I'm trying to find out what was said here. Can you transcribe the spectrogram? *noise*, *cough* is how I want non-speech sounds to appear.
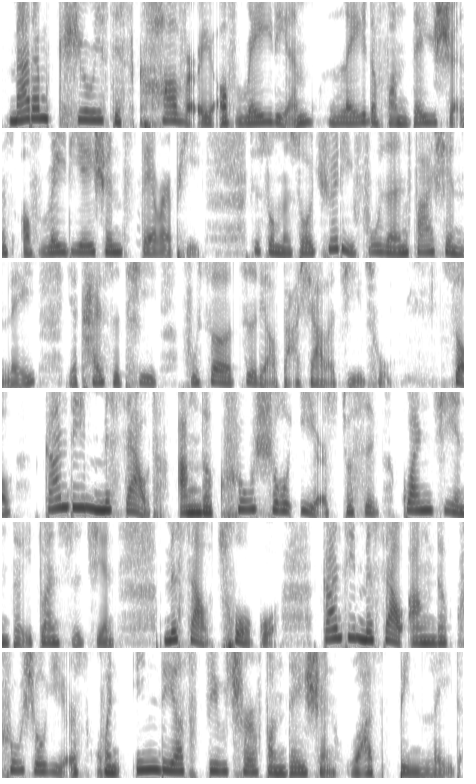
Madame Curie's discovery of radium laid the foundations of radiation therapy。就是我们说居里夫人发现镭，也开始替辐射治疗打下了基础。So Gandhi missed out on the crucial years，就是关键的一段时间。miss out 错过，Gandhi missed out on the crucial years when India's future foundation was being laid。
